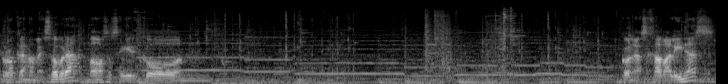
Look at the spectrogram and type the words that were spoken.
Roca no me sobra. Vamos a seguir con... Con las jabalinas.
